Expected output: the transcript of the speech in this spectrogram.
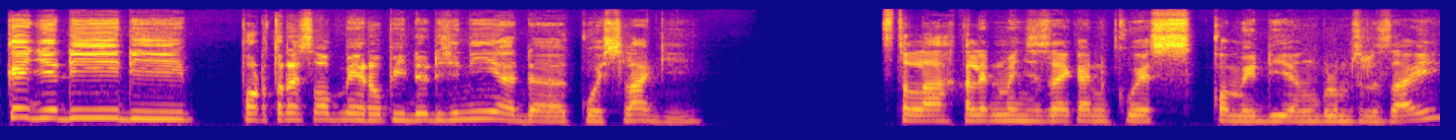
Oke, jadi di Fortress of Meropida di sini ada quest lagi. Setelah kalian menyelesaikan quest komedi yang belum selesai,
